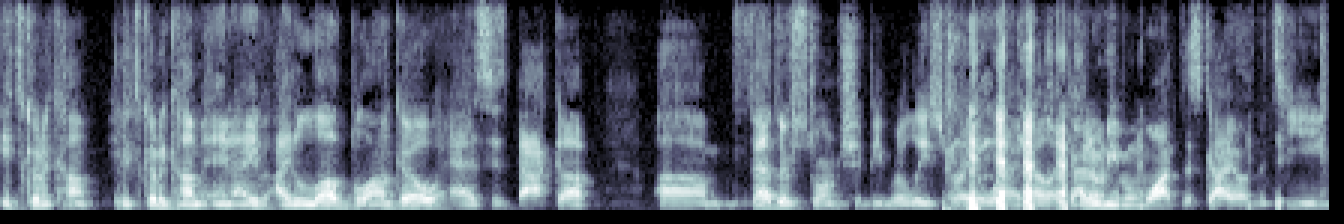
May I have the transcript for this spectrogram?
it's going to come. It's going to come. And I, I love Blanco as his backup um, Featherstorm should be released right away. like I don't even want this guy on the team.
